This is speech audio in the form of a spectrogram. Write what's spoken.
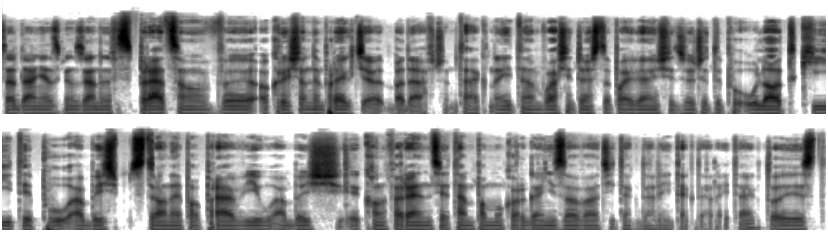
zadania związane z pracą w określonym projekcie badawczym, tak? No i tam właśnie często pojawiają się rzeczy typu ulotki, typu abyś stronę poprawił, abyś konferencję tam pomógł organizować i tak dalej, i tak dalej, tak? To jest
